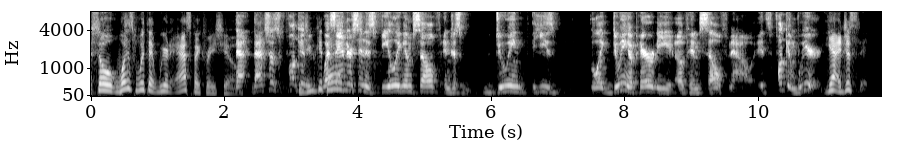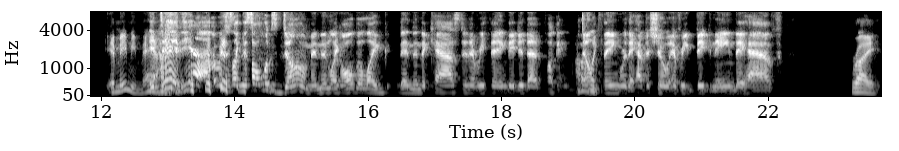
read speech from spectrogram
So what is with that weird aspect ratio? That that's just fucking Wes that? Anderson is feeling himself and just doing he's like doing a parody of himself now. It's fucking weird. yeah, it just it made me mad. It did, yeah. I was just like, this all looks dumb. And then like all the like and then the cast and everything, they did that fucking dumb like- thing where they have to show every big name they have. right.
